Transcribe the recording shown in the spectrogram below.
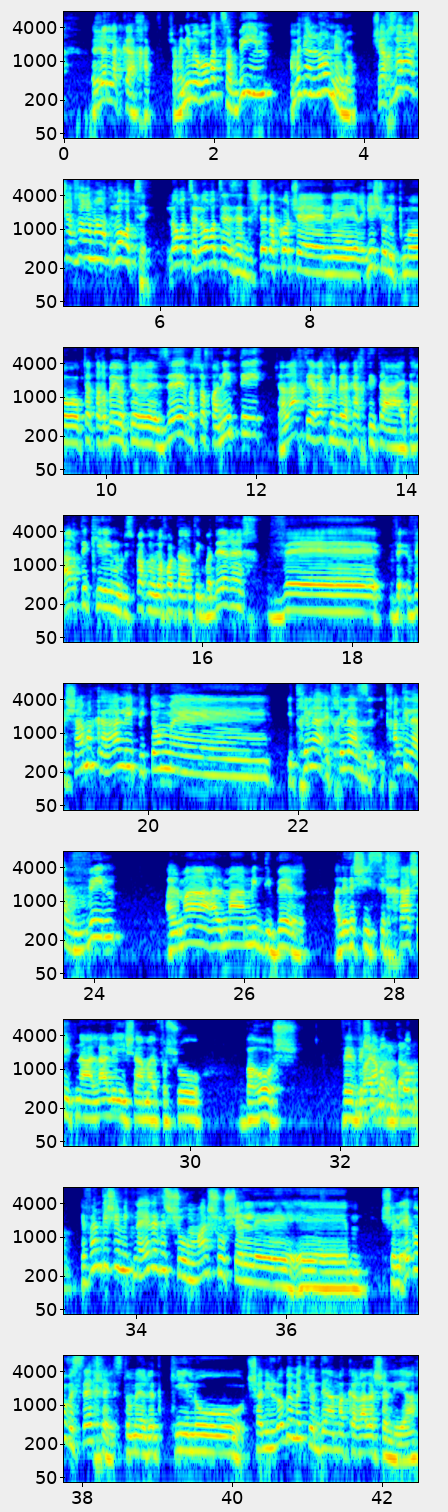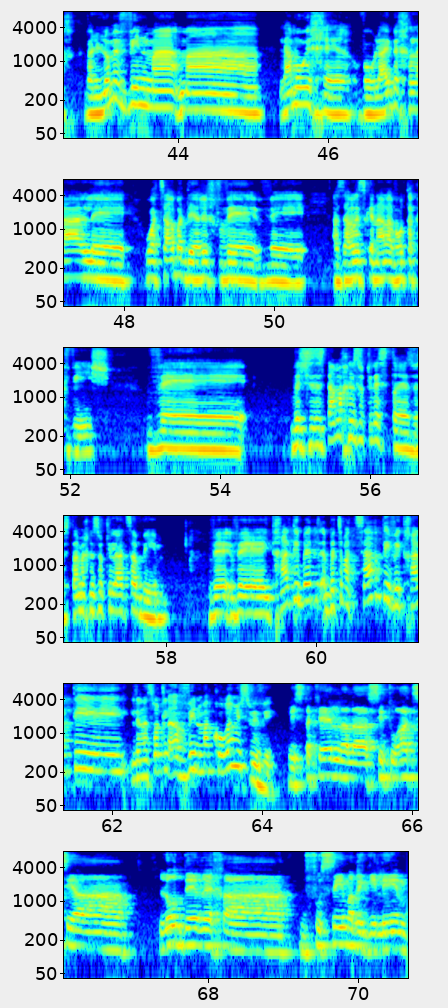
רד לקחת. עכשיו, אני מרוב עצבים, אמרתי, אני לא עונה לו. שיחזור, שיחזור ה... לא רוצה. לא רוצה, לא רוצה, זה שתי דקות שהרגישו לי כמו קצת הרבה יותר אה, זה, בסוף עניתי, שלחתי, הלכתי ולקחתי את הארטיקים, הספקנו לאכול את הארטיק בדרך, ו... ו... ושם קרה לי פתאום, אה... התחילה, התחילה, התחלתי להבין על מה, על מה עמית דיבר, על איזושהי שיחה שהתנהלה לי שם איפשהו בראש. ושם הבנתי שמתנהל איזשהו משהו של, אה, אה, של אגו ושכל, זאת אומרת, כאילו, שאני לא באמת יודע מה קרה לשליח, ואני לא מבין מה, מה, למה הוא איחר, ואולי בכלל אה, הוא עצר בדרך ו, ועזר לזקנה לעבור את הכביש, ו... ושזה סתם מכניס אותי לסטרס, וסתם מכניס אותי לעצבים. והתחלתי, בעצם עצרתי והתחלתי לנסות להבין מה קורה מסביבי. להסתכל על הסיטואציה לא דרך הדפוסים הרגילים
